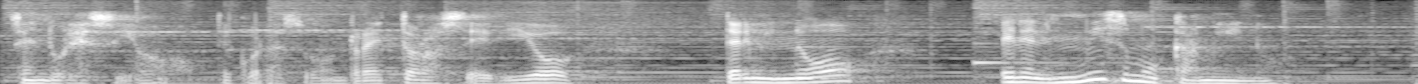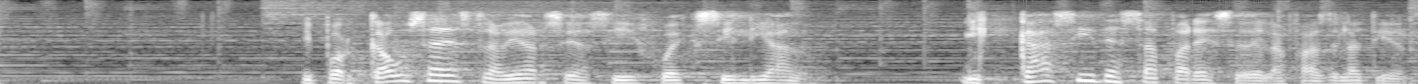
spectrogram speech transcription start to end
Se endureció de corazón, retrocedió, terminó en el mismo camino. Y por causa de extraviarse así fue exiliado y casi desaparece de la faz de la tierra.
